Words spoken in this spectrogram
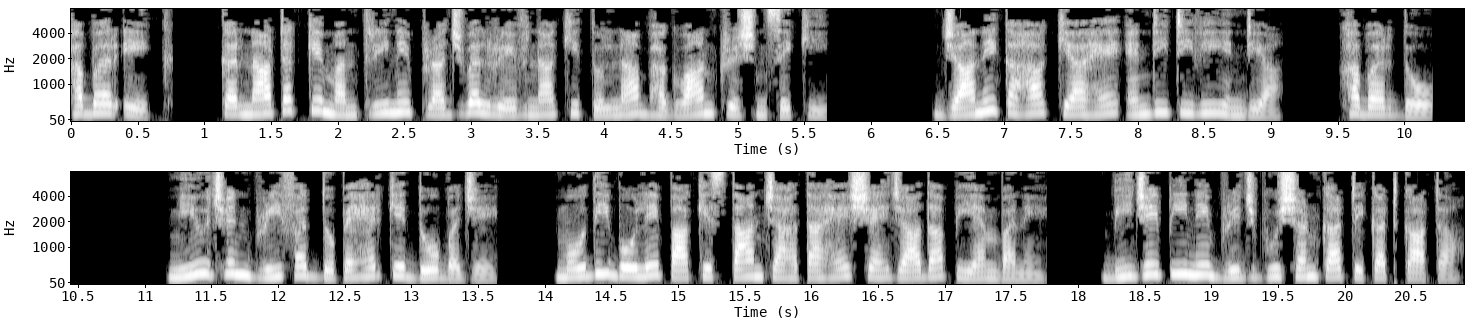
खबर एक। कर्नाटक के मंत्री ने प्रज्वल रेवना की तुलना भगवान कृष्ण से की। जाने कहा क्या है एनडीटीवी इंडिया। खबर दो। न्यूज़ इन ब्रीफत दोपहर के दो बजे। मोदी बोले पाकिस्तान चाहता है शहजादा पीएम बने। बीजेपी ने ब्रिजभूषण का टिकट काटा।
